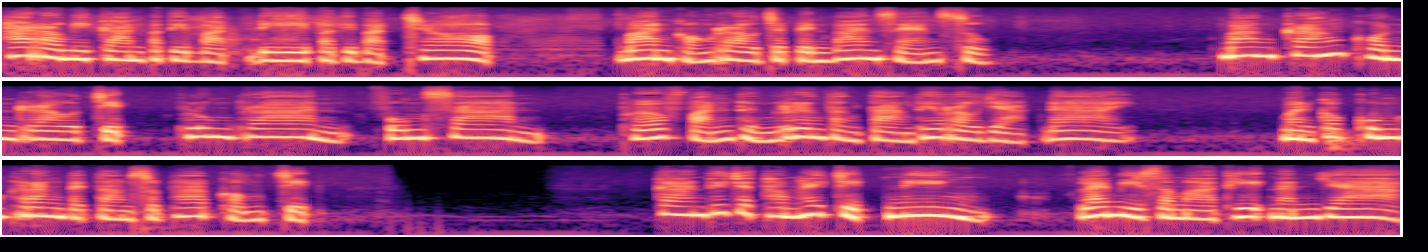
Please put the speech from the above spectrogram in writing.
ถ้าเรามีการปฏิบัติดีปฏิบัติชอบ บ้านของเราจะเป็นบ้านแสนสุข บางครั้งคนเราจิตพลุ่งพล่าน ฟุ้งซ่าน เพ้อฝันถึงเรื่องต่างๆ ที่เราอยากได้ มันก็คุ้มครั่งไปตามสภาพของจิต การที่จะทำให้จิตนิ่ง และมีสมาธินั้นยาก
